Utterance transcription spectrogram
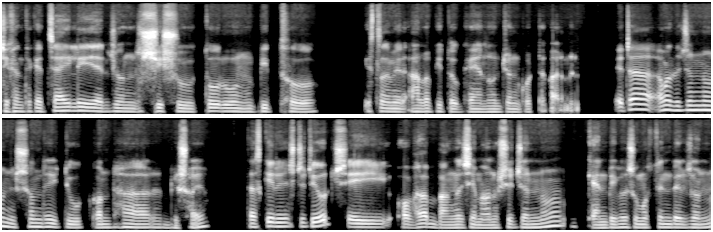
যেখান থেকে চাইলেই একজন শিশু, তরুণ, বৃদ্ধ ইসলামের আলোকিত জ্ঞান অর্জন করতে পারবেন। এটা আমাদের জন্য নিঃসন্দেহে একটি উৎকণ্ঠার বিষয়। তাস্কির ইনস্টিটিউট সেই অভাব বাংলাদেশের মানুষের জন্য, জ্ঞান পিপাসু মুসলিমদের জন্য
